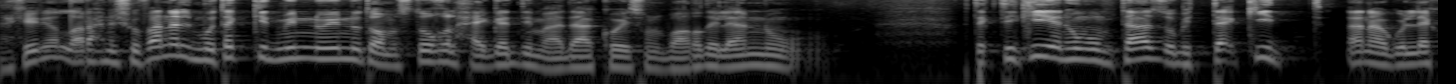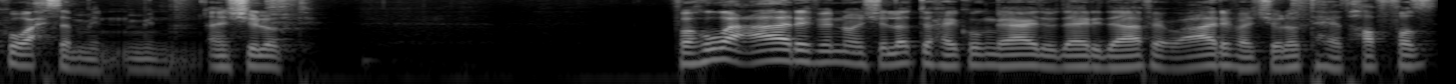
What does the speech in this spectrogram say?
لكن يلا راح نشوف. أنا المتأكد منه إنه توماس توخل حيقدم أداء كويس في المباراة دي لأنه تكتيكيا هو ممتاز وبالتأكيد أنا أقول لك هو أحسن من من أنشيلوتي. فهو عارف إنه أنشيلوتي حيكون قاعد وداير يدافع وعارف أنشيلوتي حيتحفظ.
